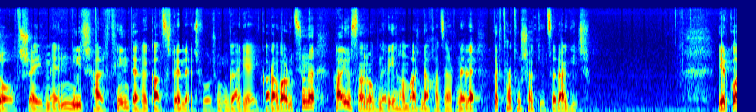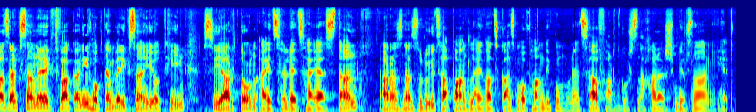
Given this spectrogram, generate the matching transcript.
Ժոլտ Շեյմենն իր հերթին տեղեկացրել էր, որ Հունգարիայի կառավարությունը հայ ուսանողների համար նախաձեռնել է կրթաթոշակի ծրագիր։ 2023 թվականի հոկտեմբերի 27-ին Սիարտոն այցելեց Հայաստան, առանձնազրույց ապա ընդլայնված կազմով հանդիպում ունեցավ արտգործնախարար Միրզոյանի հետ։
